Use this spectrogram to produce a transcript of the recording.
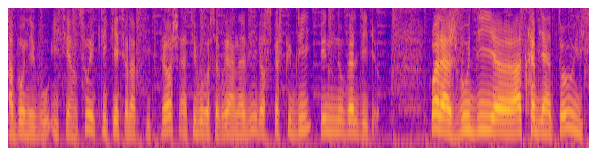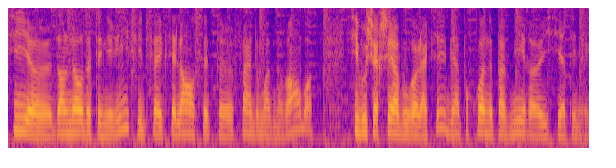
Abonnez-vous ici en dessous et cliquez sur la petite cloche, ainsi vous recevrez un avis lorsque je publie une nouvelle vidéo. Voilà, je vous dis euh, à très bientôt ici euh, dans le nord de Tenerife. Il fait excellent cette euh, fin de mois de novembre. Si vous cherchez à vous relaxer, eh bien pourquoi ne pas venir ici à Tenerife?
